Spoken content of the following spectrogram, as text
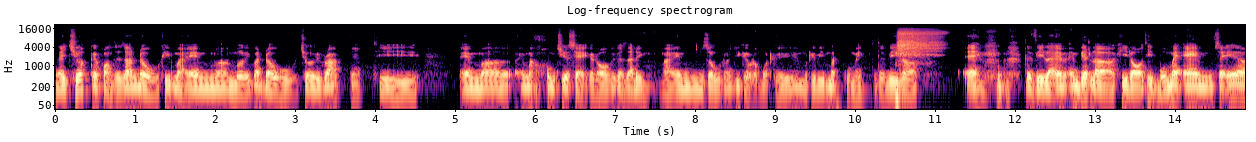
ngày trước cái khoảng thời gian đầu khi mà em mới bắt đầu chơi rap ấy, thì em em không chia sẻ cái đó với cả gia đình mà em giấu nó như kiểu là một cái một cái bí mật của mình tại vì là em tại vì là em em biết là khi đó thì bố mẹ em sẽ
